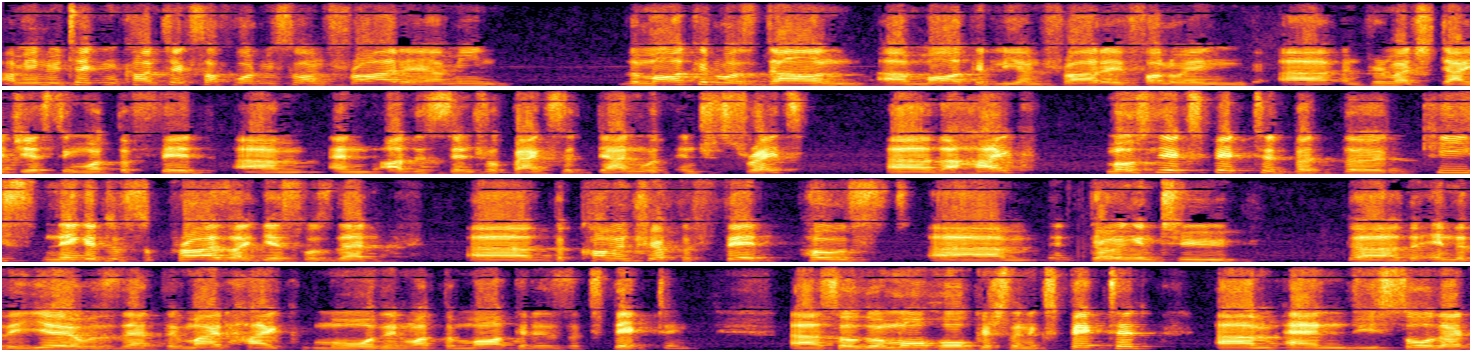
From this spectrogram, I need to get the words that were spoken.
I mean, we're taking context of what we saw on Friday. I mean, the market was down uh, markedly on Friday following uh, and pretty much digesting what the Fed um, and other central banks had done with interest rates. Uh, the hike, mostly expected, but the key negative surprise, I guess, was that uh, the commentary of the Fed post um, going into uh, the end of the year was that they might hike more than what the market is expecting. Uh, so they were more hawkish than expected. Um, and you saw that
